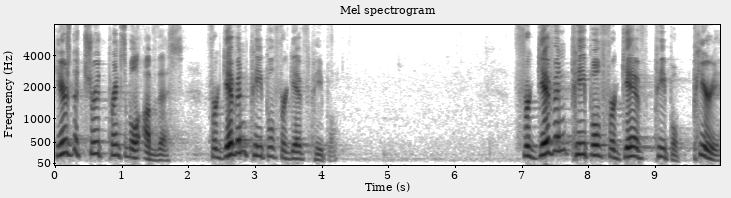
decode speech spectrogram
here's the truth principle of this forgiven people forgive people. Forgiven people forgive people, period.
